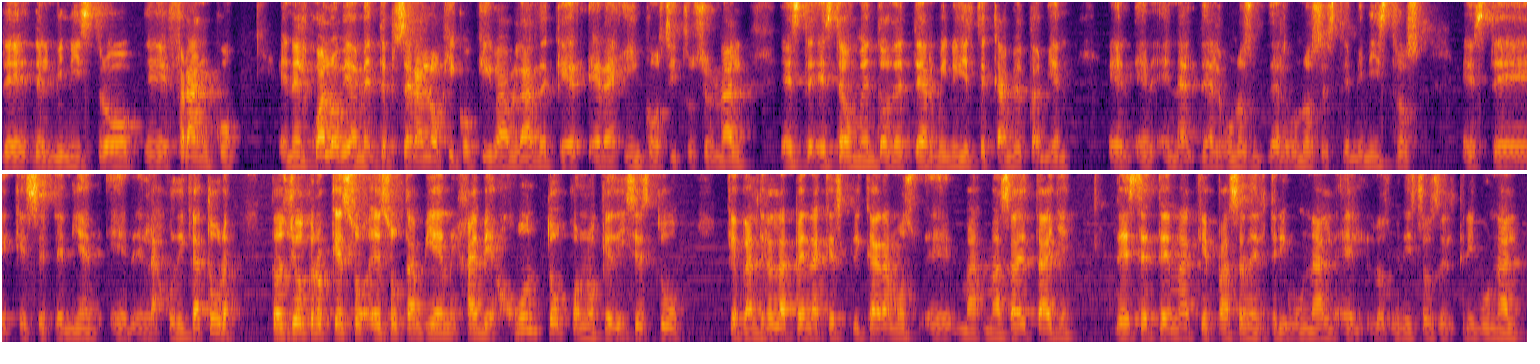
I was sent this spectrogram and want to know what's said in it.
del ministro eh, Franco en el cual obviamente pues era lógico que iba a hablar de que era inconstitucional este, este aumento de término y este cambio también de algunos, de algunos este, ministros este, que se tenían en, la judicatura. Entonces yo creo que eso, eso también, Jaime, junto con lo que dices tú, que valdría la pena que explicáramos eh, más, a detalle de este tema que pasa en el tribunal, los ministros del tribunal,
